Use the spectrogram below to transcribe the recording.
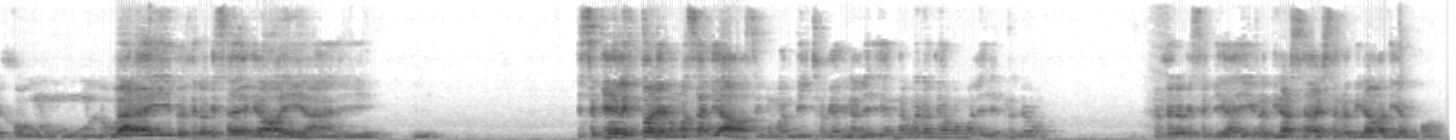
dejó un, lugar ahí, prefiero que se haya quedado ahí, ¿ah? y que se quede la historia como se ha quedado, así como han dicho que hay una leyenda, bueno, quedó como leyenda. Yo prefiero que se quede ahí, retirarse, haberse retirado a tiempo.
